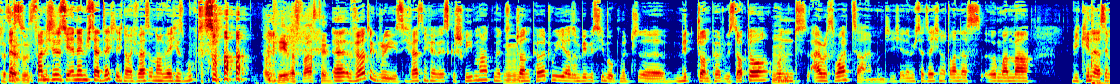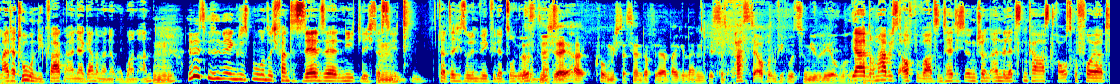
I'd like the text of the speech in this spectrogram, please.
Das, ja Das lustig. fand ich, ich erinnere mich tatsächlich noch. Ich weiß auch noch, welches Buch das war. okay, was war's denn? Äh, Vertigris, ich weiß nicht mehr, wer es geschrieben hat, mit John Pertwee, also ein BBC-Book mit, äh, mit John Pertwees Doktor und Iris Wildtime. Und ich erinnere mich tatsächlich noch dran, dass irgendwann mal wie Kinder das im Alter tun. Die quaken einen ja gerne mal in der U-Bahn an. Das ist ein englisches Buch und so. Ich fand es sehr, sehr niedlich, dass sie tatsächlich so den Weg wieder zurückgefunden Lustig, hat. ja, ja. Komisch, dass du dann doch wieder dabei gelandet bist. Das passt ja auch irgendwie gut zum Jubiläum. Ja, darum habe ich es aufbewahrt, sonst hätte ich es irgend schon an der letzten Cast rausgefeuert.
